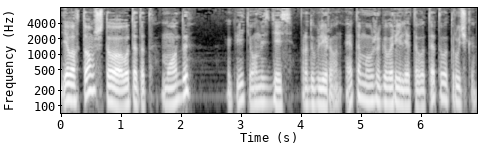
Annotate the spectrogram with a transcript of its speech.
Дело в том, что вот этот мод, как видите, он и здесь продублирован. Это мы уже говорили, это вот эта вот ручка.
